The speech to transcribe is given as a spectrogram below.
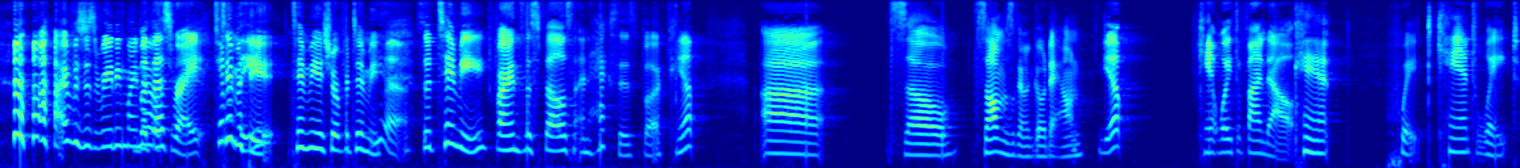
I was just reading my but notes. But that's right, Timothy. Timmy is short for Timmy. Yeah. So Timmy finds the spells and hexes book. Yep, Uh, so something's gonna go down. yep. Can't wait to find out. Can't wait. Can't wait.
